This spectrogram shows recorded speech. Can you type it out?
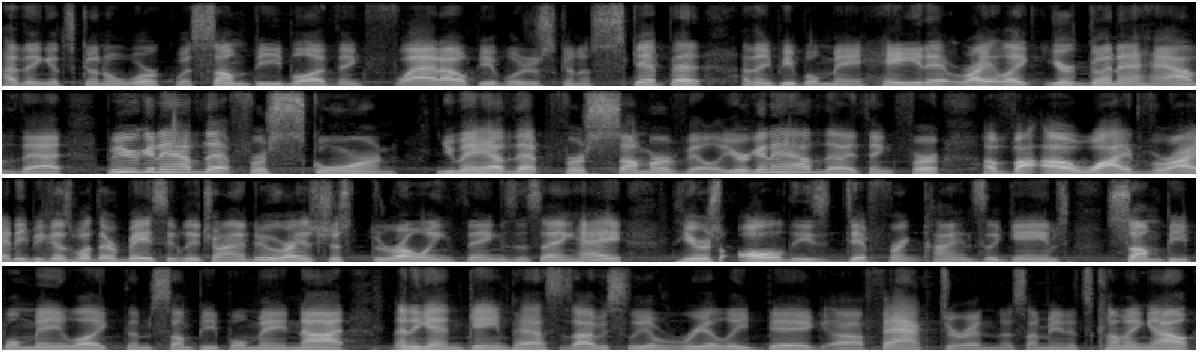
I think it's going to work with some people. I think flat out people are just going to skip it. I think people may hate it, right? Like, you're going to have that, but you're going to have that for Scorn. You may have that for Somerville. You're going to have that, I think, for a, a, wide variety because what they're basically trying to do, right, is just throwing things and saying, hey, here's all these different kinds of games. Some people may like them, some people may not. And again, Game Pass is obviously a really big uh, factor in this. I mean, it's coming out.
